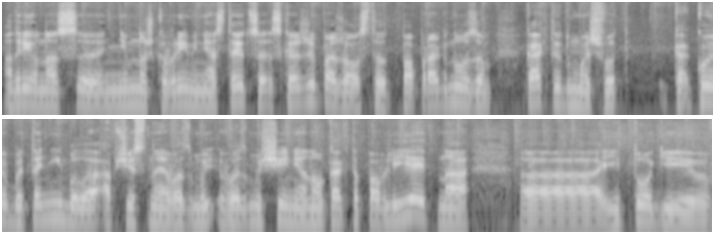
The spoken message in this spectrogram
Андрей, у нас э, немножко времени остается. Скажи, пожалуйста, вот по прогнозам, как ты думаешь, вот какое бы то ни было общественное возмущение, оно как-то повлияет на э, итоги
